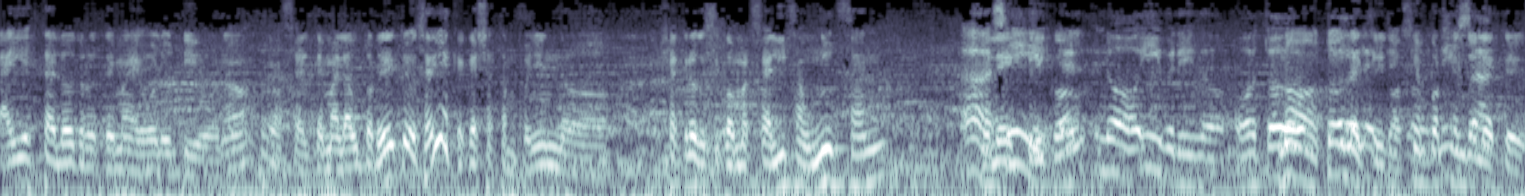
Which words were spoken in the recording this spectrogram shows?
ahí está el otro tema evolutivo, ¿no? O sea, el tema del auto eléctrico. ¿Sabías que acá ya están poniendo, ya creo que se comercializa un Nissan ah, eléctrico? sí, el- no, híbrido, o todo. no, todo eléctrico, 100% Nissan. eléctrico.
